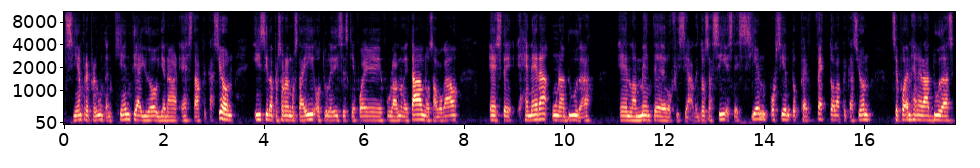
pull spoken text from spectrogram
siempre preguntan, ¿quién te ayudó a llenar esta aplicación? Y si la persona no está ahí o tú le dices que fue fulano de tal, no es abogado, este genera una duda en la mente del oficial. Entonces así, este 100% perfecto la aplicación se pueden generar dudas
